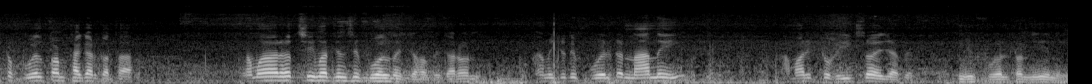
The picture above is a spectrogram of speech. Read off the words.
একটা ফুয়েল পাম্প থাকার কথা। আমার হচ্ছে ইমার্জেন্সি ফুয়েল নিতে হবে, কারণ আমি যদি ফুয়েলটা না নেই, আমার একটু রিস্ক হয়ে যাবে। আমি ফুয়েলটা নিয়ে নিই।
